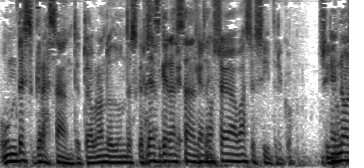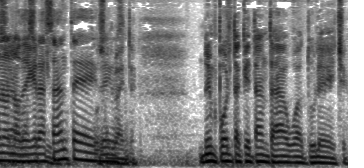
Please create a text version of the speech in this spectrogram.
Un desgrasante, estoy hablando de un desgrasante, Desgrasante. Que, que no sea a base cítrico. sino Eh, no, no, no, desgrasante. No importa qué tanta agua tú le eches,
